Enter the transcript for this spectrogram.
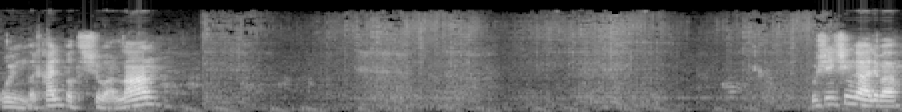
Oyunda kalp atışı var lan. Bu şey için galiba.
